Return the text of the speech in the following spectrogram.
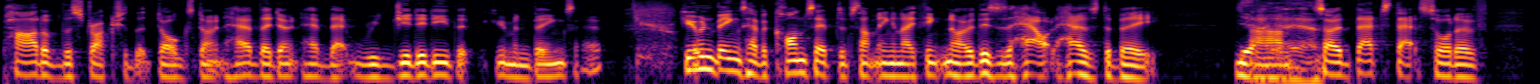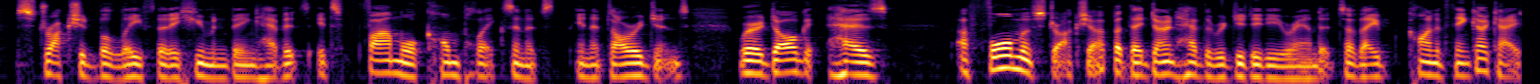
part of the structure that dogs don't have. They don't have that rigidity that human beings have. Human beings have a concept of something, and they think, no, this is how it has to be. yeah, Um, yeah, yeah. So that's that sort of structured belief that a human being have. It's it's far more complex in its in its origins, where a dog has a form of structure, but they don't have the rigidity around it. So they kind of think, okay,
